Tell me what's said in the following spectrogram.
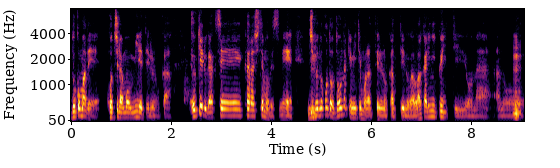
どこまでこちらも見れてるのか、受ける学生からしてもですね、自分のことをどんだけ見てもらってるのかっていうのが分かりにくいっていうような、あの、うん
